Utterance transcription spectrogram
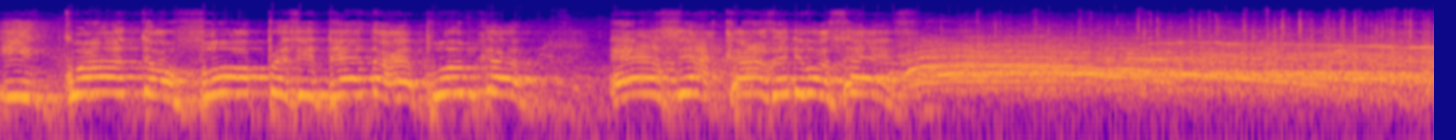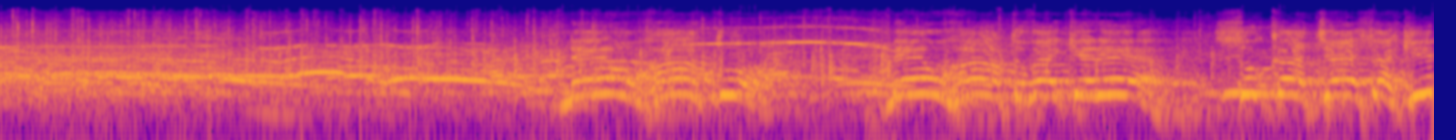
enquanto eu for presidente da República, essa é a casa de vocês. Nenhum rato, nenhum rato vai querer sucatear isso aqui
